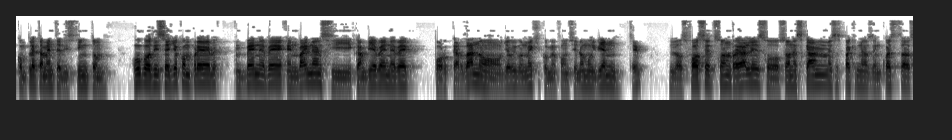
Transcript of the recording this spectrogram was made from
completamente distinto. Hugo dice, yo compré BNB en Binance y cambié BNB por Cardano. Yo vivo en México y me funcionó muy bien. ¿sí? Los faucets son reales o son scam, esas páginas de encuestas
